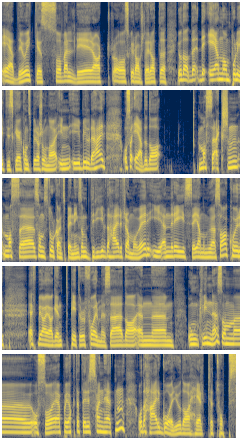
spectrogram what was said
er det jo ikke så veldig rart å skulle avsløre at eh, jo da, det, det er noen politiske konspirasjoner inn i bildet her, og så er det da Masse action, masse sånn storkantspenning som driver det her framover i en reise gjennom USA, hvor FBI-agent Peter får med seg da en uh, ung kvinne som uh, også er på jakt etter sannheten, og det her går jo da helt til topps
